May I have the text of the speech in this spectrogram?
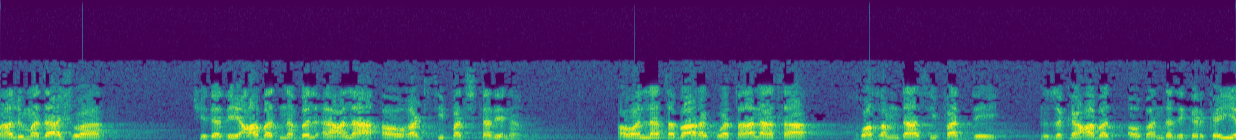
معلومه دا شو چې د دې عبادت نبل اعلی او غټ صفت شته دی نه او الله تبارک وتعالى تا خوخم دا صفت دی نو ځکه عبد او بنده ذکر کوي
